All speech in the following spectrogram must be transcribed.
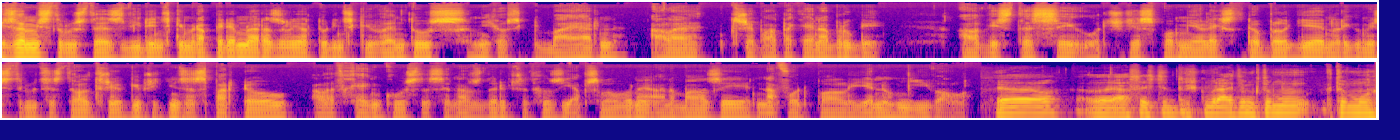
Lize mistrů jste s vídeňským Rapidem narazili na turínský Juventus, Mnichovský Bayern, ale třeba také na Brugy. A vy jste si určitě vzpomněli, jak jste do Belgie na Ligu mistrů cestoval tři roky předtím se Spartou, ale v Chenku jste se navzdory předchozí absolvované anabázi na fotbal jenom díval. Jo, jo, já se ještě trošku vrátím k tomu, k tomu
